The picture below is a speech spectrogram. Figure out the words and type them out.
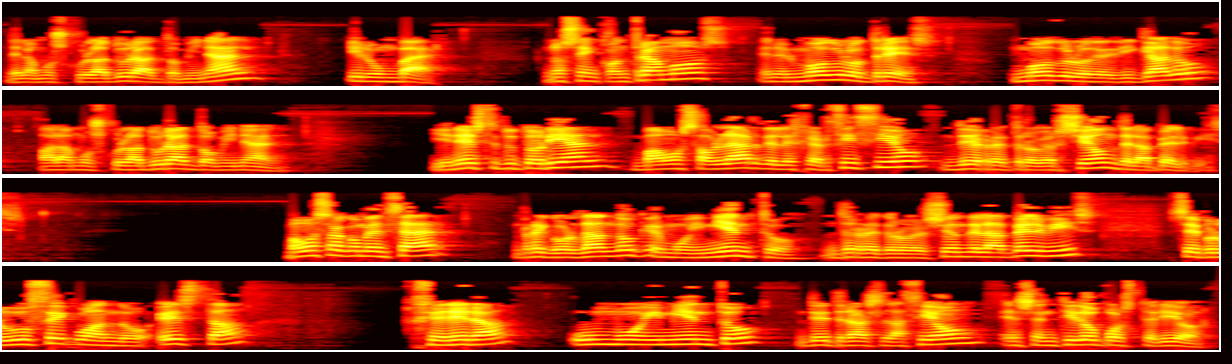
de la musculatura abdominal y lumbar. Nos encontramos en el módulo 3, módulo dedicado a la musculatura abdominal. Y en este tutorial vamos a hablar del ejercicio de retroversión de la pelvis. Vamos a comenzar recordando que el movimiento de retroversión de la pelvis se produce cuando ésta genera un movimiento de traslación en sentido posterior,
